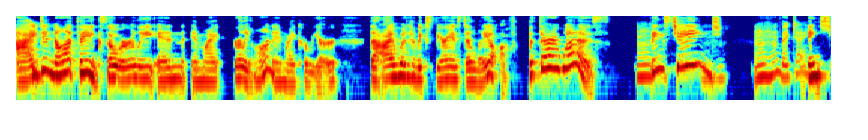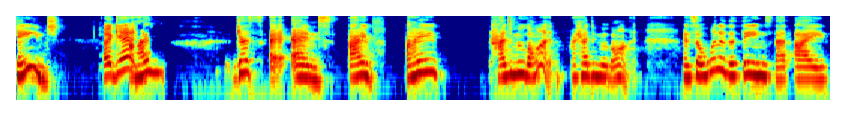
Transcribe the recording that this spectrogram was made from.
I did not think so early in in my early on in my career that I would have experienced a layoff. But there I was. Mm-hmm. Things change. Mm-hmm. mm-hmm. They change. Things change. Again. I, yes, and I I had to move on. I had to move on. And so one of the things that I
